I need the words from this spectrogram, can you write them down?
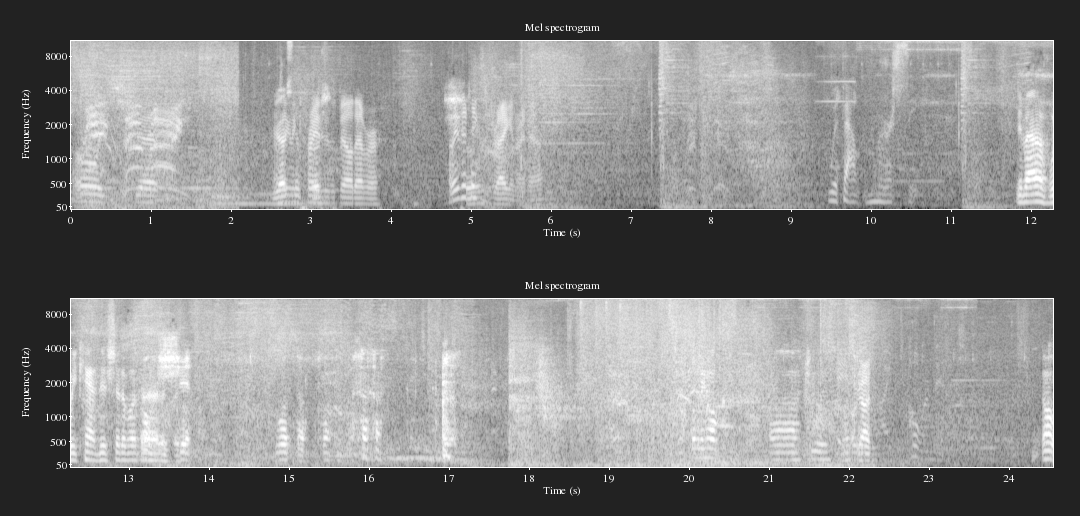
Holy shit. You That's guys the craziest build ever. I think they're taking the dragon right now. Without mercy. The amount of we can't do shit about that. Oh is- shit. What the fuck is that? Somebody help. Uh, Julie. Oh god. Oh,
